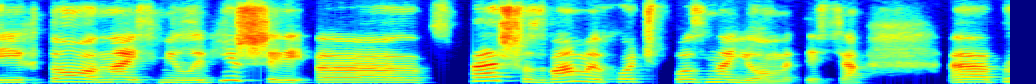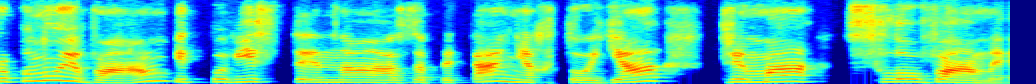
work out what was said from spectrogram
і хто найсміливіший, е, спершу з вами хочу познайомитися. Пропоную вам відповісти на запитання, хто я, трьома словами,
